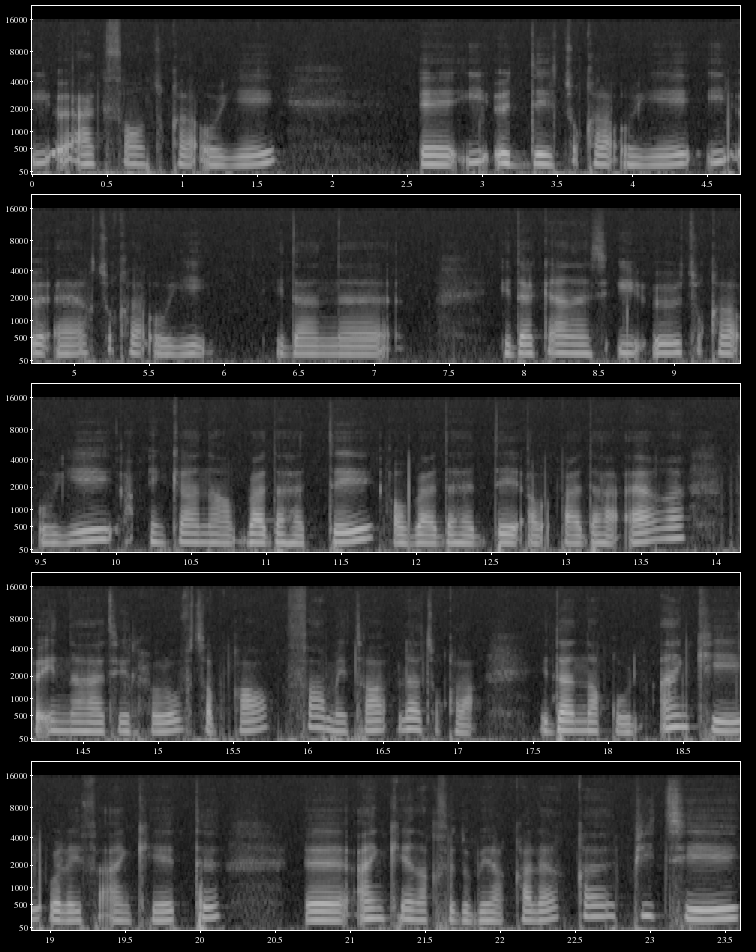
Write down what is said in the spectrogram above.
i e accent تقرأ ié i e d تقرأ ié i e r تقرأ ié إذا إذا كانت i e تقرأ ié إن كان بعدها t أو بعدها d أو بعدها r فإن هذه الحروف تبقى صامتة لا تقرأ. إذا نقول inquiet وليس inquiet inquiet نقصد بها قلق pitié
